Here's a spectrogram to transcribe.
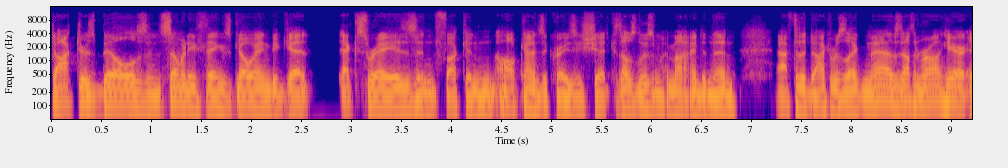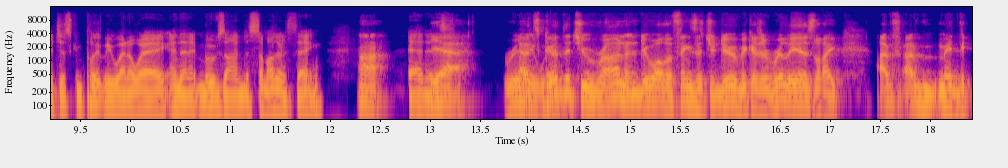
doctors' bills and so many things going to get X-rays and fucking all kinds of crazy shit because I was losing my mind. And then after the doctor was like, "Man, there's nothing wrong here," it just completely went away, and then it moves on to some other thing. Huh? And yeah, really, that's weird. good that you run and do all the things that you do because it really is like I've I've made the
